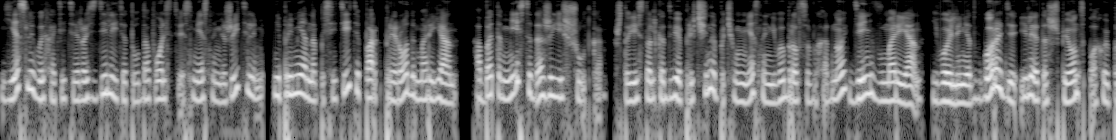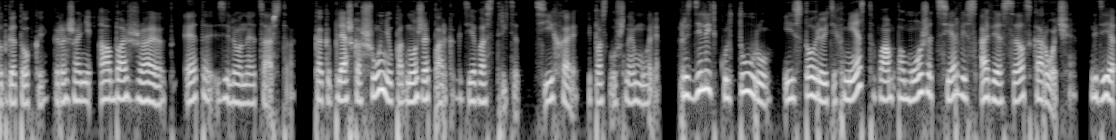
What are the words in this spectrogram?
Если вы хотите разделить это удовольствие с местными жителями, непременно посетите парк природы Марьян. Об этом месте даже есть шутка, что есть только две причины, почему местный не выбрался в выходной день в Марьян. Его или нет в городе, или это шпион с плохой подготовкой. Горожане обожают это зеленое царство. Как и пляж Кашуни у подножия парка, где вас встретят тихое и послушное море. Разделить культуру и историю этих мест вам поможет сервис Aviasales Короче, где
